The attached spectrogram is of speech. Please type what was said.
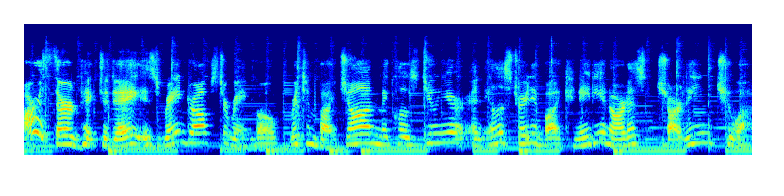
Our third pick today is Raindrops to Rainbow, written by John Miklos Jr. and illustrated by Canadian artist Charlene Chua.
